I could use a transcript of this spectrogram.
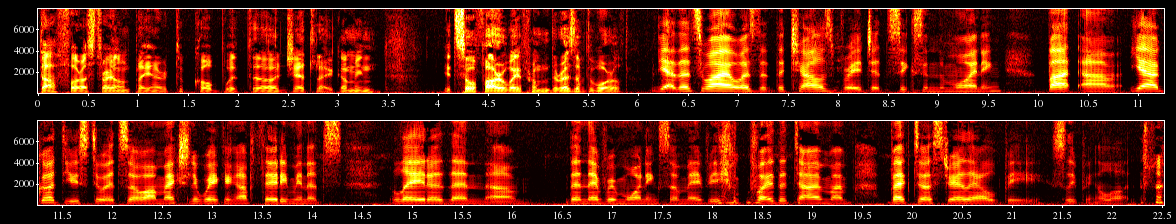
tough for Australian player to cope with uh, jet lag. I mean, it's so far away from the rest of the world. Yeah, that's why I was at the Charles Bridge at six in the morning. But um, yeah, I got used to it. So I'm actually waking up 30 minutes later than um, than every morning. So maybe by the time I'm back to Australia, I'll be sleeping a lot.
